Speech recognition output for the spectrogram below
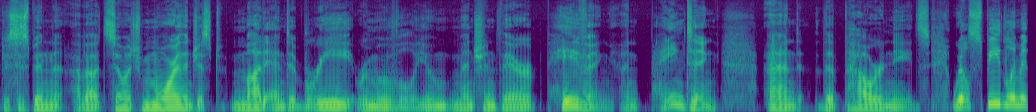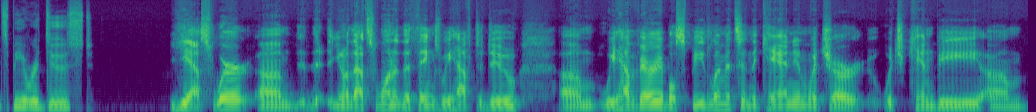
This has been about so much more than just mud and debris removal. You mentioned there paving and painting and the power needs. Will speed limits be reduced? Yes, we're um, th- you know that's one of the things we have to do. Um, we have variable speed limits in the canyon, which are which can be um,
